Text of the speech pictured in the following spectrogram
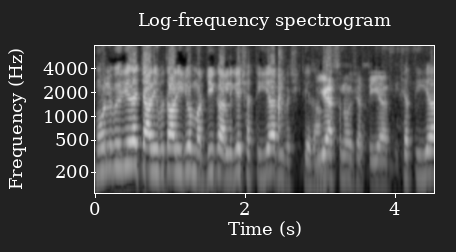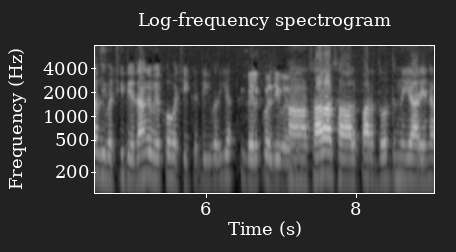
ਮੁੱਲ ਵੀਰ ਜੀ ਦਾ 40 42 ਜੋ ਮਰਜ਼ੀ ਕਰ ਲਈਏ 36000 ਦੀ ਬੱਚੀ ਦੇ ਦਾਂਗੇ। ਯੈਸ ਨੋ 36000 ਦੀ। 36000 ਦੀ ਬੱਚੀ ਦੇ ਦਾਂਗੇ ਵੇਖੋ ਬੱਚੀ ਕਿੱਡੀ ਵਧੀਆ। ਬਿਲਕੁਲ ਜੀ ਬਿਲਕੁਲ। ਹਾਂ ਸਾਰਾ ਸਾਲ ਭਰ ਦੁੱਧ ਨਜ਼ਾਰੇ ਨਾ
